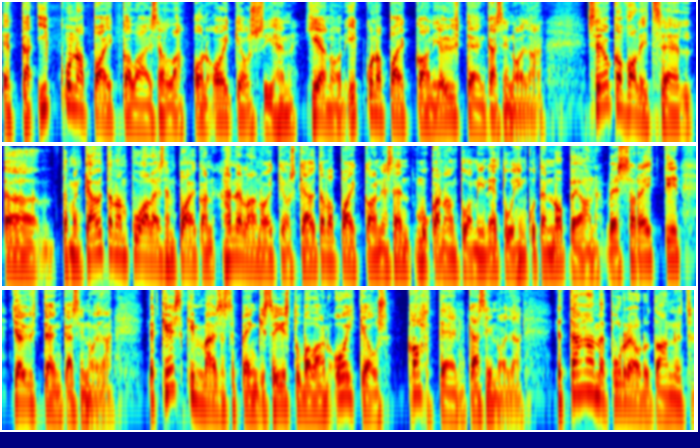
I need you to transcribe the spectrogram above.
että ikkunapaikkalaisella on oikeus siihen hienoon ikkunapaikkaan ja yhteen käsinojaan. Se, joka valitsee ö, tämän käytävän puoleisen paikan, hänellä on oikeus käytäväpaikkaan ja sen mukanaan tuomiin etuihin, kuten nopeaan vessareittiin ja yhteen käsinojaan. Ja keskimmäisessä penkissä istuvalla on oikeus kahteen käsinojaan. Ja tähän me pureudutaan nyt,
